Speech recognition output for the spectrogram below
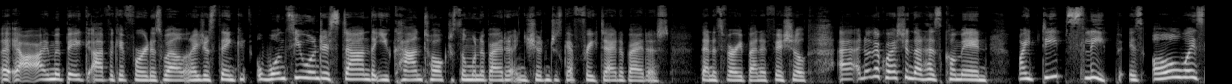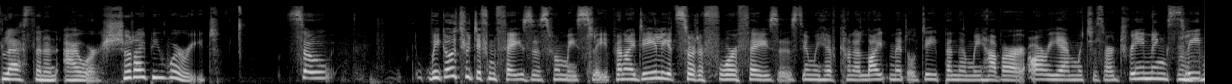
I- I'm a big advocate for it as well. And I just think once you understand that you can talk to someone about it and you shouldn't just get freaked out about it, then it's very beneficial. Uh, another question that has come in My deep sleep is always less than an hour. Should I be worried? So we go through different phases when we sleep, and ideally it's sort of four phases. Then we have kind of light, middle, deep, and then we have our REM, which is our dreaming sleep.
